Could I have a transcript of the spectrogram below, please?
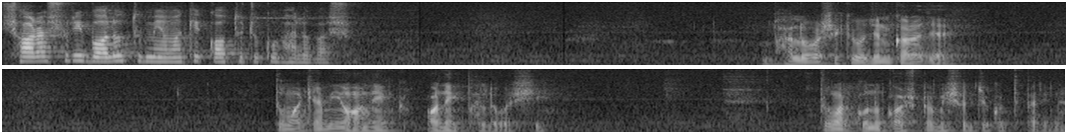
সরাসরি বলো তুমি আমাকে কতটুকু ভালোবাসো? ভালোবাসাকে ওজন করা যায়? তোমাকে আমি অনেক অনেক ভালোবাসি। তোমার কোনো কষ্ট আমি সহ্য করতে পারি না।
